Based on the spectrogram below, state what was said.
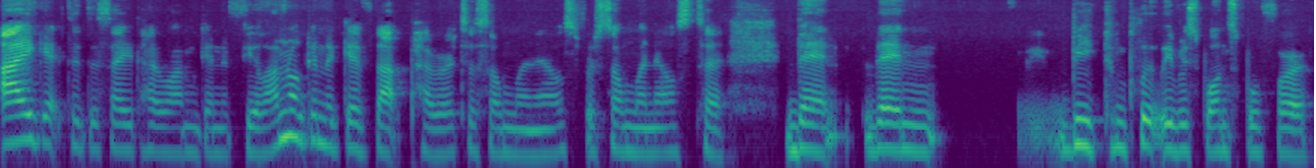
I get to decide how I'm going to feel. I'm not going to give that power to someone else for someone else to then then be completely responsible for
